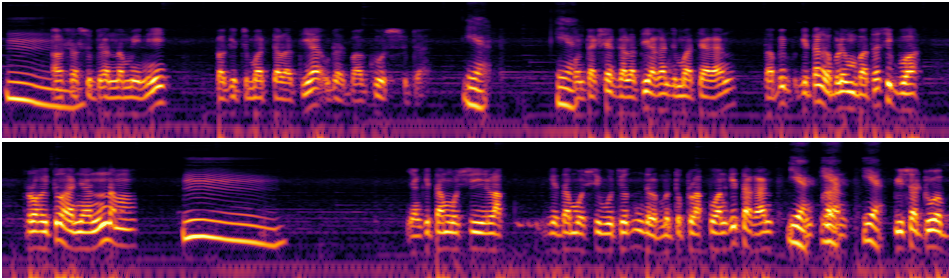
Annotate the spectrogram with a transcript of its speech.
Hmm. Alsa sudah enam ini bagi jemaat Galatia udah bagus sudah. Ya. Ya. Konteksnya Galatia kan jemaatnya kan. Tapi kita nggak boleh membatasi bahwa roh itu hanya enam Hmm. yang kita mesti lak kita mesti wujudkan dalam bentuk kelakuan kita kan. Ya, Bukan. ya, ya. Bisa 12,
